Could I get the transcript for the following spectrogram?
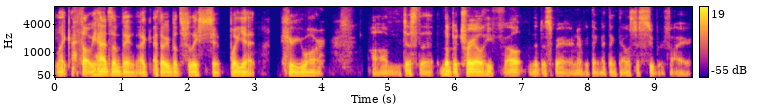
like I thought we had something, like I thought we built this relationship, but yet here you are um, just the the betrayal he felt, the despair and everything. I think that was just super fire.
